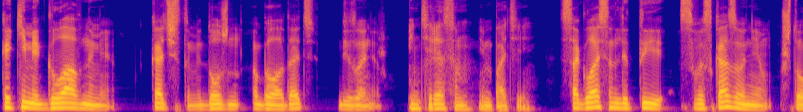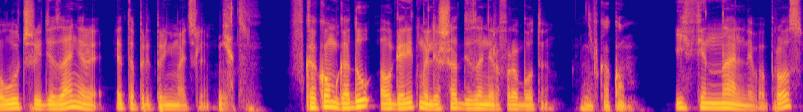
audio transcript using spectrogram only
Какими главными качествами должен обладать дизайнер? Интересом, эмпатией. Согласен ли ты с высказыванием, что лучшие дизайнеры — это предприниматели? Нет, В каком году алгоритмы лишат дизайнеров работы? ни в каком. И финальный вопрос.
